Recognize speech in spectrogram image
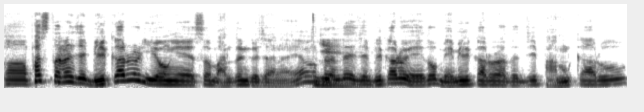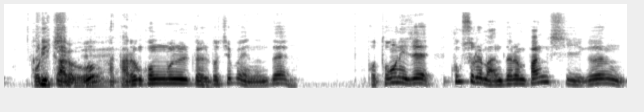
어, 파스타는 이제 밀가루를 이용해서 만든 거잖아요. 그런데 예. 이제 밀가루 외에도 메밀가루라든지 밤가루, 보리가루, 그렇죠. 예. 다른 곡물들도 집어있는데 보통은 이제 국수를 만드는 방식은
